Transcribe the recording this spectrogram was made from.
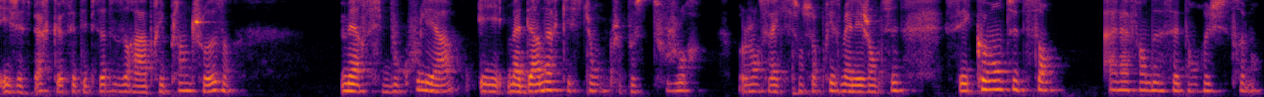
Et j'espère que cet épisode vous aura appris plein de choses. Merci beaucoup Léa. Et ma dernière question que je pose toujours aux gens, c'est la question surprise, mais elle est gentille, c'est comment tu te sens à la fin de cet enregistrement?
